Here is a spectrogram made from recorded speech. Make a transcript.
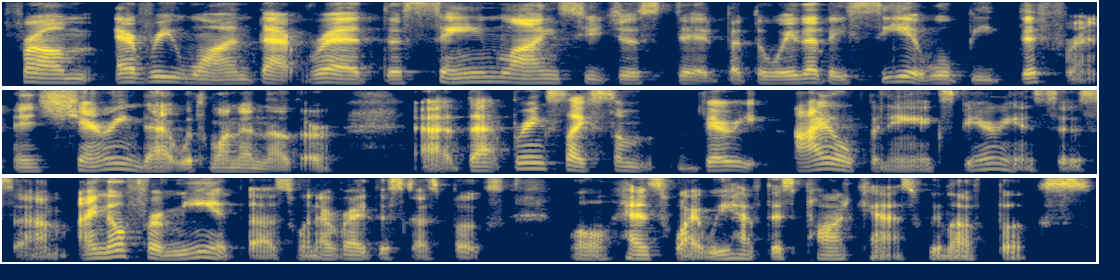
from everyone that read the same lines you just did, but the way that they see it will be different. And sharing that with one another, uh, that brings like some very eye-opening experiences. Um, I know for me it does whenever I discuss books. Well, hence why we have this podcast. We love books.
